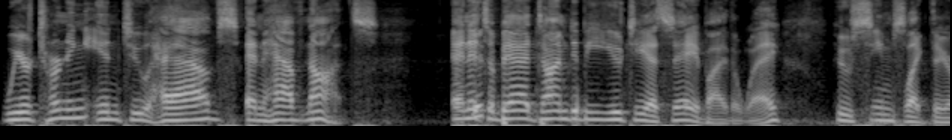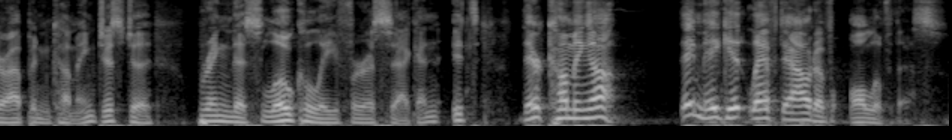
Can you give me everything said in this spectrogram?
We are turning into haves and have nots. And it's a bad time to be UTSA, by the way, who seems like they're up and coming. Just to bring this locally for a second, it's they're coming up. They may get left out of all of this.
